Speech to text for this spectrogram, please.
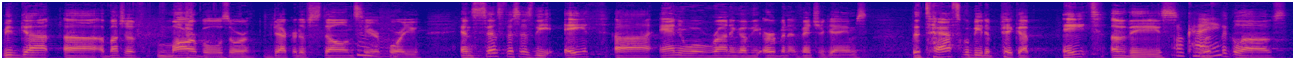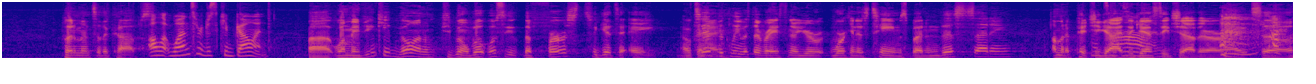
we've got uh, a bunch of marbles or decorative stones here for you. And since this is the eighth uh, annual running of the Urban Adventure Games, the task will be to pick up eight of these Okay. with the gloves, put them into the cups. All at once or just keep going? Uh, well, I mean, if you can keep going, keep going. We'll, we'll see. The first to get to eight. Okay. Typically with the race, you know, you're working as teams, but in this setting, I'm going to pitch you It's guys on. against each other, all right? So,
